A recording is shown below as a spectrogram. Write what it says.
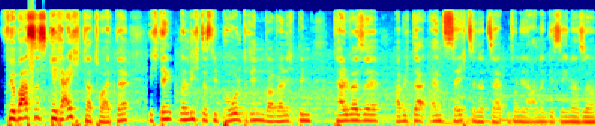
für was es gereicht hat heute. Ich denke mal nicht, dass die Pole drin war, weil ich bin teilweise, habe ich da 1,16er Zeiten von den anderen gesehen. Also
